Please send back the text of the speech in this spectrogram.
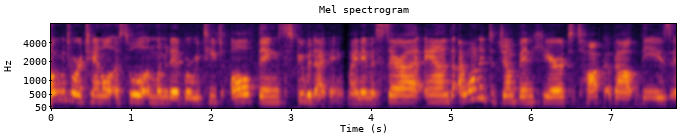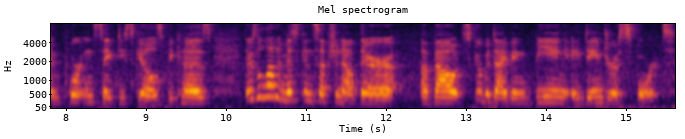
Welcome to our channel, Azul Unlimited, where we teach all things scuba diving. My name is Sarah, and I wanted to jump in here to talk about these important safety skills because there's a lot of misconception out there about scuba diving being a dangerous sport.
